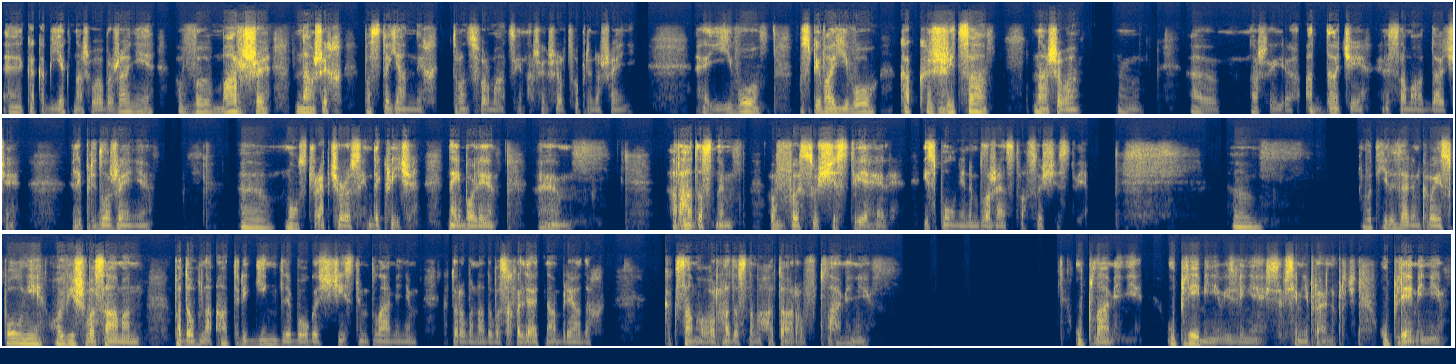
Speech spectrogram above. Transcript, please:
э, как объект нашего обожания в марше наших постоянных трансформаций, наших жертвоприношений. Э, его, воспевай его как жреца нашего нашей отдачи или самоотдачи или предложения. Uh, most rapturous in the creature, наиболее um, радостным в существе или исполненным блаженства в существе. Um, вот Елизаренкова «Исполни, о Вишвасаман, подобно атригим для Бога с чистым пламенем, которого надо восхвалять на обрядах, как самого радостного хатара в пламени. У пламени. У племени, извиняюсь, совсем неправильно прочитал. У племени.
